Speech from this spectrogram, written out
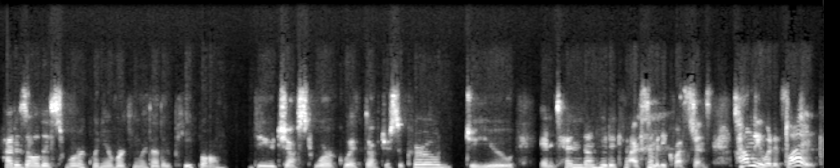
how does all this work when you're working with other people? Do you just work with Dr. Sakuro? Do you intend on who to? I have so many questions. Tell me what it's like.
